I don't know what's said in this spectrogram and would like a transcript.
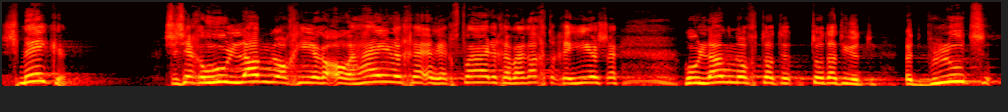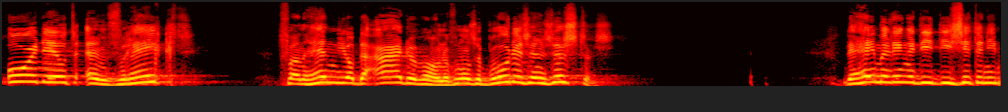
smeken. Ze zeggen, hoe lang nog, heren, o heilige en rechtvaardige, waarachtige heerser, hoe lang nog tot, totdat u het het bloed oordeelt en wreekt van hen die op de aarde wonen, van onze broeders en zusters. De hemelingen die, die, zitten niet,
